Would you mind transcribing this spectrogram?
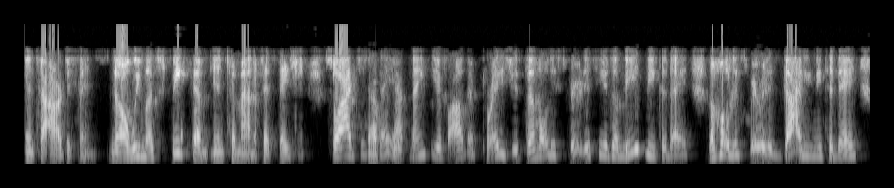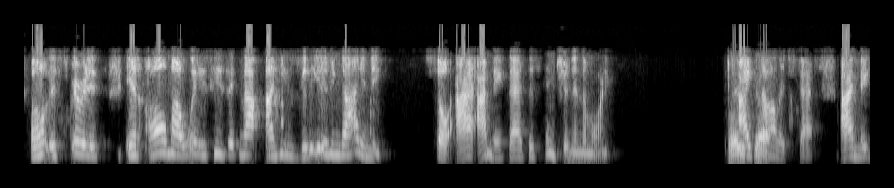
into our defense. No, we must speak them into manifestation. So I just Absolutely. say, I thank you, Father. Praise you. The Holy Spirit is here to lead me today. The Holy Spirit is guiding me today. The Holy Spirit is in all my ways. He's not, uh, he's leading and guiding me. So I, I make that distinction in the morning. Praise I acknowledge God. that. I make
